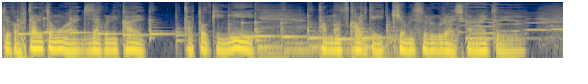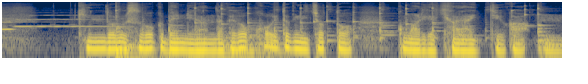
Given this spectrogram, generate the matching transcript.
というか二人ともが自宅に帰った時に、端末借りて一気読みするぐらいしかないという Kindle すごく便利なんだけど、こういう時にちょっと小回りが効かないっていうか、うん、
